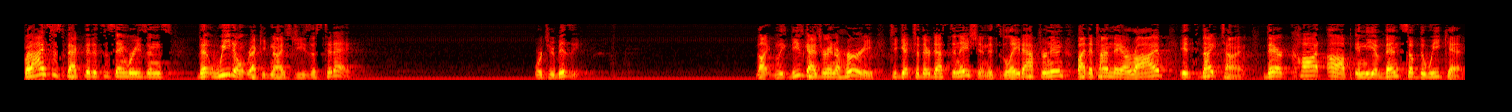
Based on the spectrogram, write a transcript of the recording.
but I suspect that it's the same reasons that we don't recognize Jesus today. We're too busy. Like these guys are in a hurry to get to their destination. It's late afternoon. By the time they arrive, it's nighttime. They're caught up in the events of the weekend.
